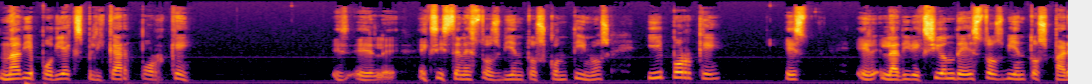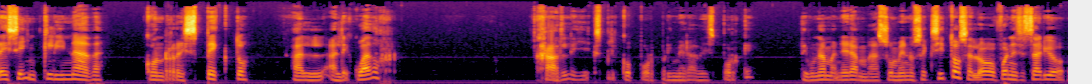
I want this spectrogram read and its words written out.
Nadie podía explicar por qué existen estos vientos continuos y por qué es, la dirección de estos vientos parece inclinada con respecto al, al Ecuador. Harley explicó por primera vez por qué, de una manera más o menos exitosa. Luego fue necesario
